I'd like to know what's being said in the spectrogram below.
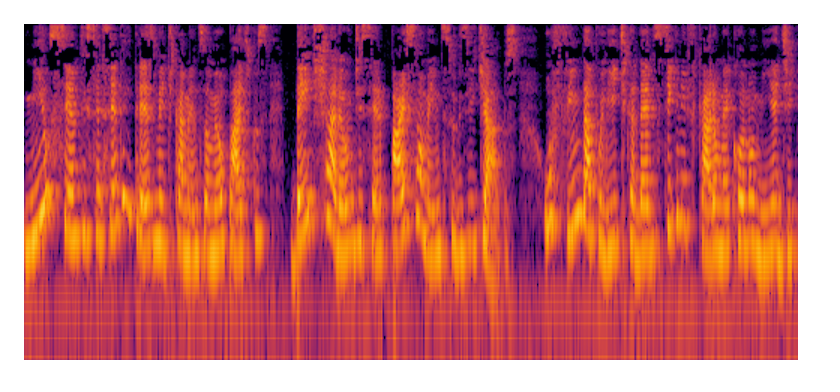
1.163 medicamentos homeopáticos deixarão de ser parcialmente subsidiados. O fim da política deve significar uma economia de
